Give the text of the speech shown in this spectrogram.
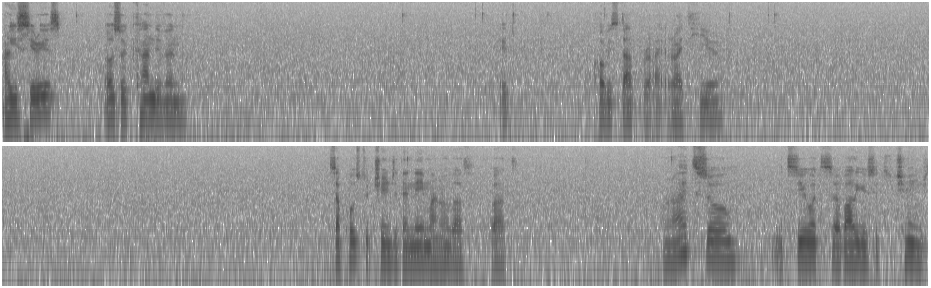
Are you serious? Also, it can't even. It copies stuff right, right here. Supposed to change the name, I know that, but. Alright, so let's see what values it changed.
